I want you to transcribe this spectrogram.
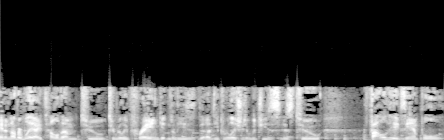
and another way I tell them to, to really pray and get into these, a deeper relationship with Jesus is to follow the example,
